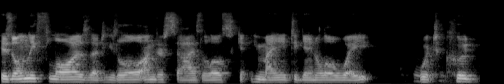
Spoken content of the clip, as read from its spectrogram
his only flaw is that he's a little undersized, a little skin- he might need to gain a little weight, which could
